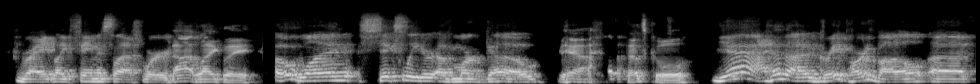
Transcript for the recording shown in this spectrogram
right? Like famous last words. Not likely. Oh, one six liter of Margaux. Yeah, that's cool. Yeah, I had. A great party bottle. Uh,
